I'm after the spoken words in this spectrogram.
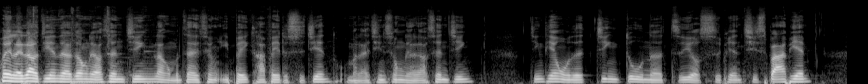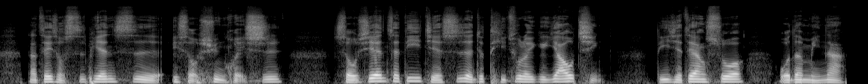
欢迎来到今天的中聊圣经，让我们再次用一杯咖啡的时间，我们来轻松聊聊圣经。今天我们的进度呢，只有诗篇七十八篇。那这首诗篇是一首训诲诗。首先，在第一节，诗人就提出了一个邀请。第一节这样说：“我的民啊，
